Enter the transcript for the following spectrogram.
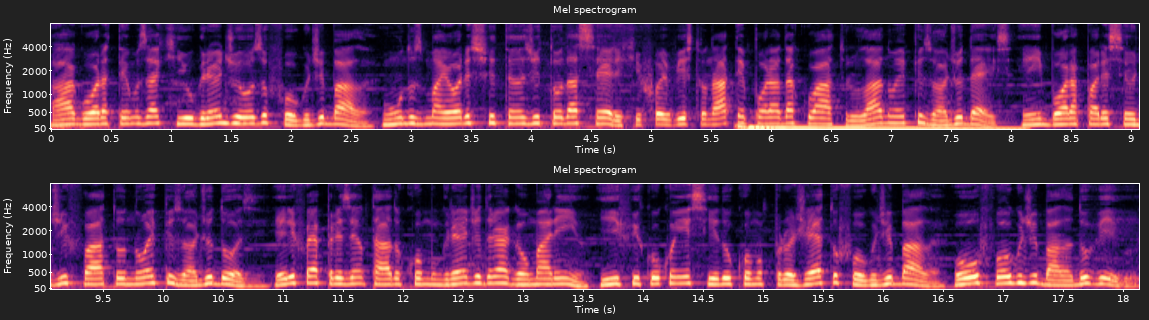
Agora temos aqui o grandioso Fogo de Bala, um dos maiores titãs de toda a série que foi visto na temporada 4, lá no episódio 10, embora apareceu de fato no episódio 12. Ele foi apresentado como um grande dragão marinho e ficou conhecido como Projeto Fogo de Bala, ou Fogo de Bala do Vigo.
